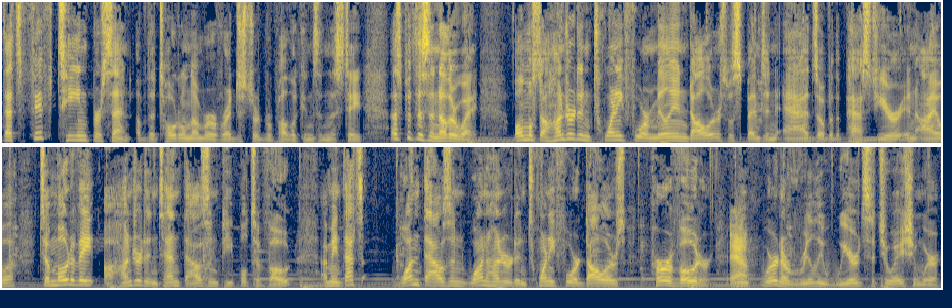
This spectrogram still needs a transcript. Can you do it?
That's 15% of the total number of registered Republicans in the state. Let's put this another way almost $124 million was spent in ads over the past year in Iowa to motivate 110,000 people to vote. I mean, that's $1,124 per voter. Yeah. I mean, we're in a really weird situation where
